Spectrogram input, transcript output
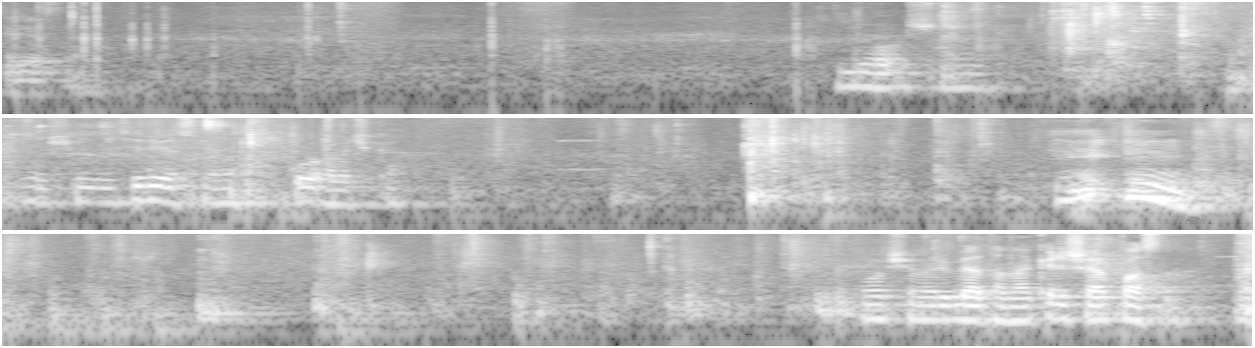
Интересно. Да, очень, очень интересная формочка. В общем, ребята, на крыше опасно. На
